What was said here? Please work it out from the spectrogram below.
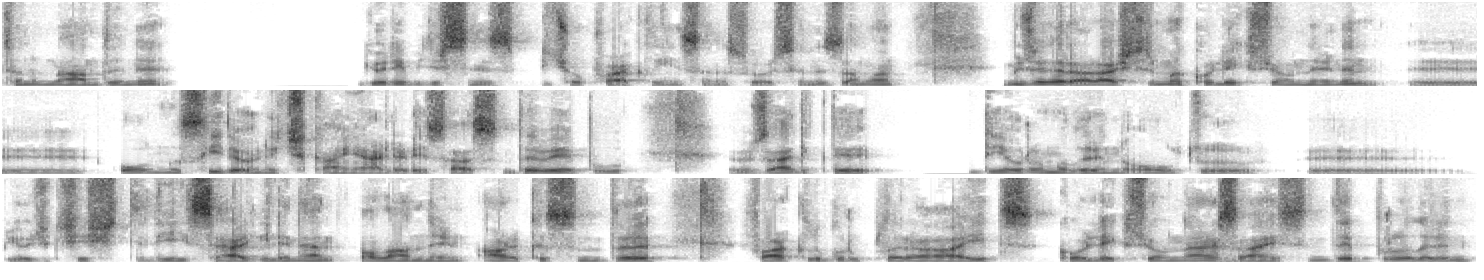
tanımlandığını görebilirsiniz birçok farklı insanı sorsanız ama müzeler araştırma koleksiyonlarının e, olmasıyla öne çıkan yerler esasında ve bu özellikle dioramaların olduğu e, biyolojik çeşitliliği sergilenen alanların arkasında farklı gruplara ait koleksiyonlar sayesinde buraların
